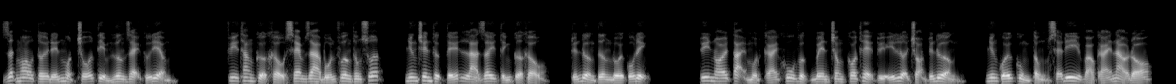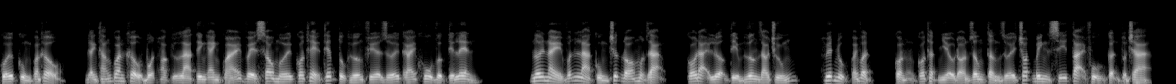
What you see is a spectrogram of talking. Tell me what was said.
rất mau tới đến một chỗ tìm hương dạy cứ điểm. Phi thăng cửa khẩu xem ra bốn phương thông suốt, nhưng trên thực tế là dây tính cửa khẩu, tuyến đường tương đối cố định tuy nói tại một cái khu vực bên trong có thể tùy ý lựa chọn tuyến đường, nhưng cuối cùng tổng sẽ đi vào cái nào đó cuối cùng quan khẩu, đánh thắng quan khẩu bột hoặc là tinh anh quái về sau mới có thể tiếp tục hướng phía dưới cái khu vực tiến lên. Nơi này vẫn là cùng trước đó một dạng, có đại lượng tìm hương giáo chúng, huyết nhục quái vật, còn có thật nhiều đòn rông tầng dưới chót binh sĩ tại phụ cận tuần tra.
